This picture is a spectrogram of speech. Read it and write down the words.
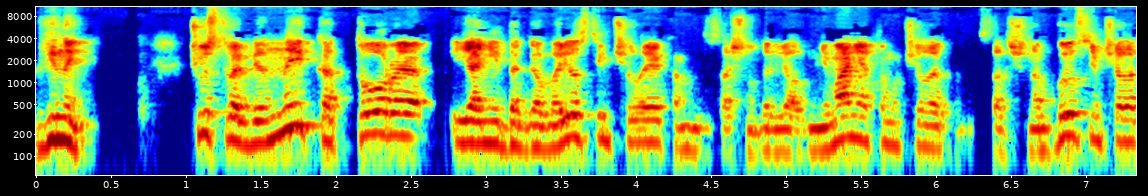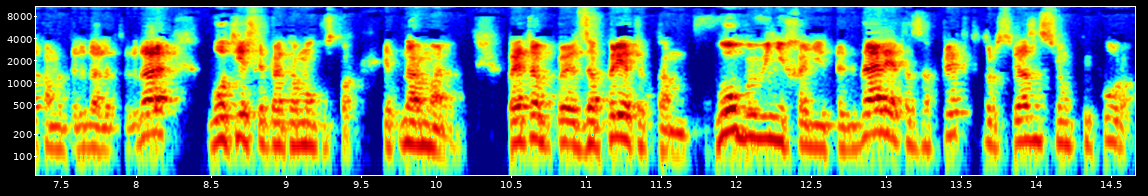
вины. Чувство вины, которое я не договорил с этим человеком, достаточно уделял внимание этому человеку, достаточно был с ним человеком и так далее, и так далее. Вот если по этому могу это нормально. Поэтому запреты там в обуви не ходить и так далее, это запрет, который связан с Йом Кипуром.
